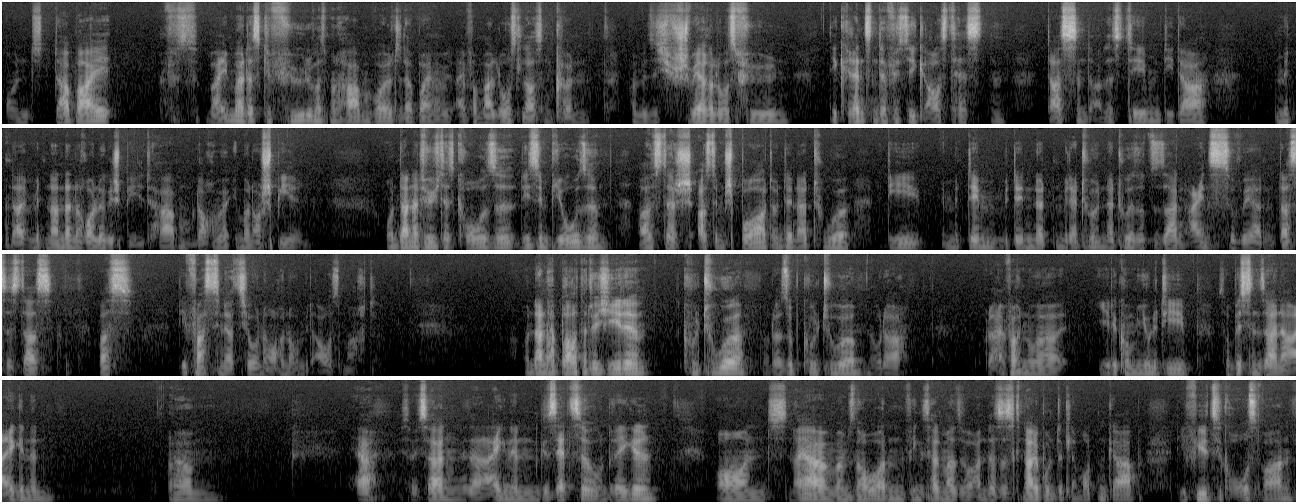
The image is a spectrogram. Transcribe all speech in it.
Und dabei war immer das Gefühl, was man haben wollte dabei, man will einfach mal loslassen können, man will sich schwerelos fühlen, die Grenzen der Physik austesten. Das sind alles Themen, die da mit, miteinander eine Rolle gespielt haben und auch immer, immer noch spielen. Und dann natürlich das große, die Symbiose aus, der, aus dem Sport und der Natur, die mit, dem, mit, den, mit der Natur sozusagen eins zu werden. Das ist das, was die Faszination auch noch mit ausmacht. Und dann braucht natürlich jede Kultur oder Subkultur oder, oder einfach nur jede Community so ein bisschen seine eigenen, ähm, ja, wie soll ich sagen, seine eigenen Gesetze und Regeln. Und naja, beim Snowboarden fing es halt mal so an, dass es knallbunte Klamotten gab, die viel zu groß waren.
